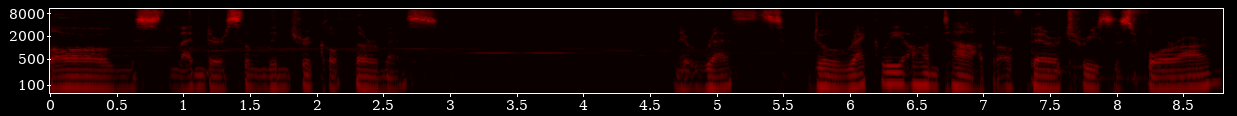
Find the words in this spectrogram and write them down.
long, slender, cylindrical thermos and it rests directly on top of Beatrice's forearm,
